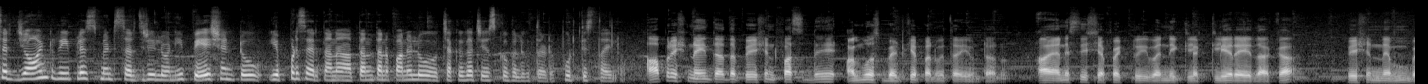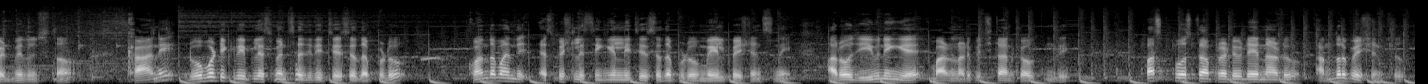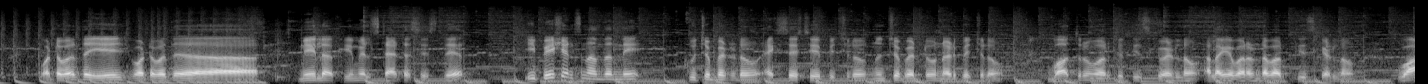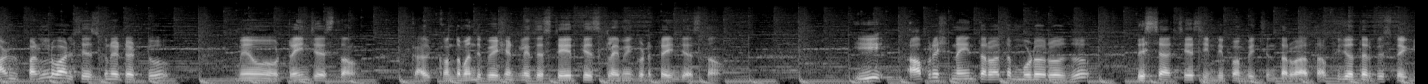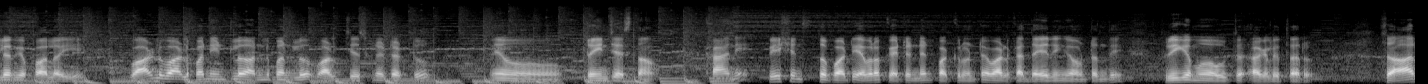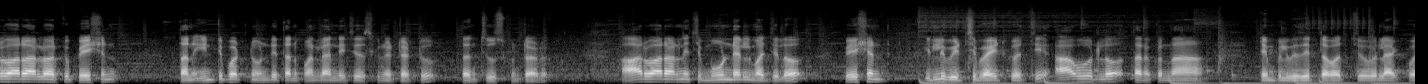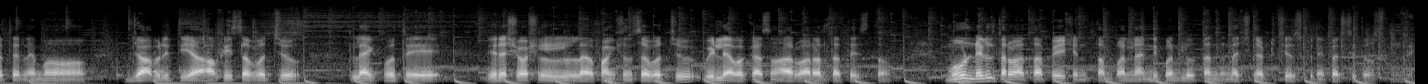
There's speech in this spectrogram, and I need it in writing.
Sir joint replacement సర్జరీలోని patient ఎప్పుడు sir తన తన తన పనులు చక్కగా చేసుకోగలుగుతాడు పూర్తి స్థాయిలో? ఆపరేషన్ అయిన తర్వాత పేషెంట్ ఫస్ట్ డే ఆల్మోస్ట్ బెడ్కే పరిమితం అయి ఉంటారు. ఆ ఎనస్థీస్ ఎఫెక్ట్ ఇవన్నీ క్లియర్ అయ్యేదాకా పేషెంట్ ఏమో బెడ్ మీద ఉంచుతాం. కానీ రోబోటిక్ రీప్లేస్మెంట్ సర్జరీ చేసేటప్పుడు కొంతమంది ఎస్పెషల్లీ సింగిల్ని చేసేటప్పుడు మెయిల్ పేషెంట్స్ని ఆ రోజు ఈవినింగే వాళ్ళని నడిపించడానికి అవుతుంది. ఫస్ట్ పోస్ట్ ఆపరేటివ్ డే నాడు అందరు patients whatever the age whatever the male or female status is there ఈ పేషెంట్స్ని అందరినీ కూర్చోబెట్టడం ఎక్సర్సైజ్ చేయించడం నుంచోబెట్టడం నడిపించడం బాత్రూమ్ వరకు తీసుకువెళ్ళడం అలాగే వరండా వరకు తీసుకెళ్ళడం. వాళ్ళ పనులు వాళ్ళు చేసుకునేటట్టు మేము ట్రైన్ చేస్తాం. కొంతమంది పేషెంట్లు అయితే స్టేర్ కేస్ క్లైంబింగ్ కూడా ట్రైన్ చేస్తాం. ఈ ఆపరేషన్ అయిన తర్వాత మూడో రోజు డిశ్చార్జ్ చేసి ఇంటికి పంపించిన తర్వాత ఫిజియోథెరపిస్ట్ రెగ్యులర్గా ఫాలో అయ్యి వాళ్ళు వాళ్ళ పని ఇంట్లో అన్ని పనులు వాళ్ళు చేసుకునేటట్టు మేము ట్రైన్ చేస్తాం. కానీ పేషెంట్స్తో పాటు ఎవరో ఒక అటెండెంట్ పక్కన ఉంటే వాళ్ళకి ఆ ధైర్యంగా ఉంటుంది ఫ్రీగా మూవ్ అవుతా అగలుగుతారు. సో ఆరు వారాల వరకు పేషెంట్ తన ఇంటి పట్టు ఉండి తన పనులు అన్నీ చేసుకునేటట్టు తను చూసుకుంటాడు. ఆరు వారాల నుంచి మూడు నెలల మధ్యలో పేషెంట్ ఇల్లు విడిచి బయటకు వచ్చి ఆ ఊర్లో తనకున్న టెంపుల్ విజిట్ అవ్వచ్చు లేకపోతేనేమో జాబ్ రీత్యా ఆఫీస్ అవ్వచ్చు లేకపోతే వేరే సోషల్ ఫంక్షన్స్ అవ్వచ్చు వెళ్ళే అవకాశం ఆరు వారాల తర్వాత ఇస్తాం. మూడు నెలల తర్వాత పేషెంట్ తమ పనులు అన్ని పనులు తను నచ్చినట్టు చేసుకునే పరిస్థితి వస్తుంది.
